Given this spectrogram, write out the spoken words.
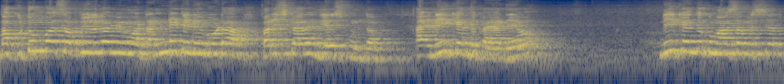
మా కుటుంబ సభ్యులుగా మేము వాటన్నిటిని కూడా పరిష్కారం చేసుకుంటాం. ఆయన నీకెందుకు ఆయా దేవ? నీకెందుకు మా సమస్యలు?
